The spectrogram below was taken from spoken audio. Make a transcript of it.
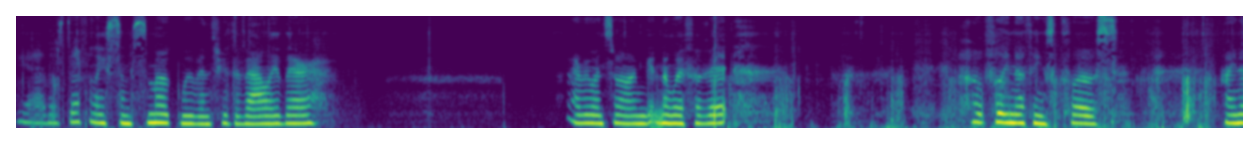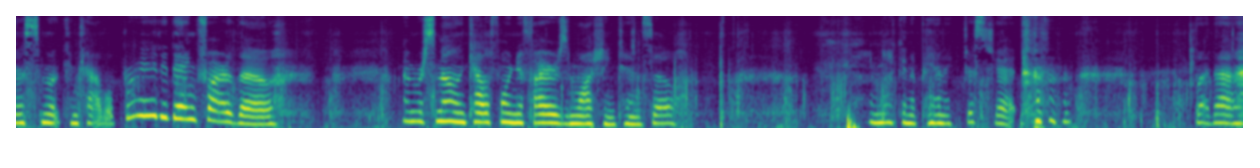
Yeah, there's definitely some smoke moving through the valley there. Every once in a while I'm getting a whiff of it. Hopefully nothing's close. I know smoke can travel pretty dang far though. Remember smelling California fires in Washington, so I'm not gonna panic just yet. but uh,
